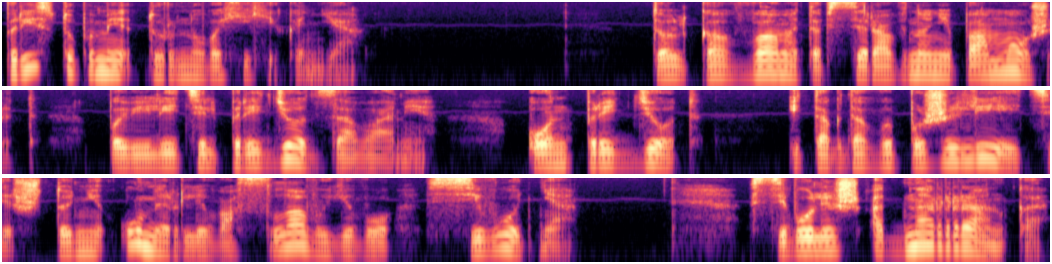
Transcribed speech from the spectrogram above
приступами дурного хихиканья. Только вам это все равно не поможет. Повелитель придет за вами. Он придет, и тогда вы пожалеете, что не умерли во славу его сегодня. Всего лишь одна ранка,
